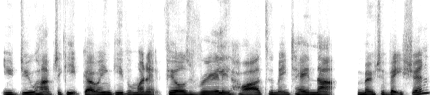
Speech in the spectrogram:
You do have to keep going, even when it feels really hard to maintain that motivation.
